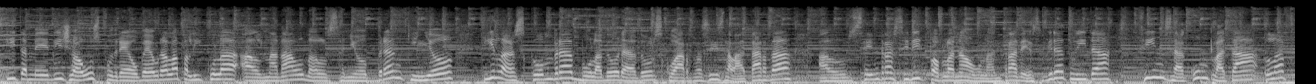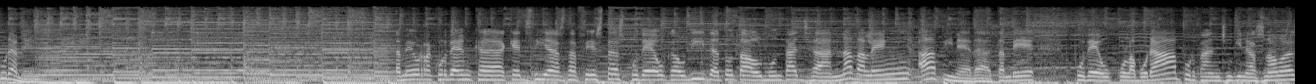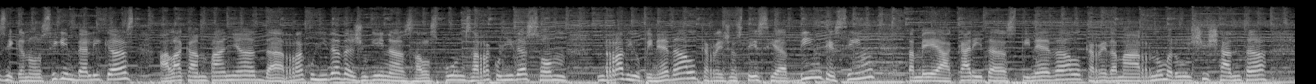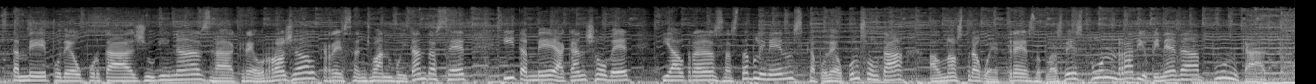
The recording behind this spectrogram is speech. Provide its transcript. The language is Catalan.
I també dijous podreu veure la pel·lícula El Nadal del senyor Branquilló i l'escombra voladora a dos quarts de sis de la tarda al Centre Cívic Poblenou. L'entrada és gratuïta fins a completar l'aforament. També us recordem que aquests dies de festes podeu gaudir de tot el muntatge nadalenc a Pineda. També podeu col·laborar portant joguines noves i que no siguin bèl·liques a la campanya de recollida de joguines. Els punts de recollida som Ràdio Pineda, al carrer Justícia 25, també a Càritas Pineda, al carrer de Mar número 60, també podeu portar joguines a Creu Roja, al carrer Sant Joan 87 i també a Can Xauvet i altres establiments que podeu consultar al nostre web www.radiopineda.cat.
